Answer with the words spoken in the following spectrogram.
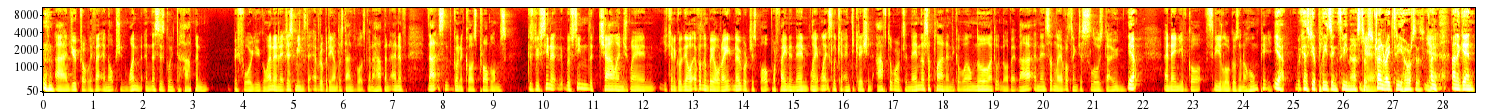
Mhm. and you probably fit in option one, and this is going to happen before you go in, and it just means that everybody understands what's going to happen, and if that's going to cause problems. Because we've seen it, we've seen the challenge when you kind of go, no, everything will be all right. Now we're just bought, we're fine, and then like let's look at integration afterwards, and then there's a plan, and they go, well, no, I don't know about that, and then suddenly everything just slows down yeah, and then you've got three logos on a homepage. yeah, because you're pleasing three masters, Yeah. trying to ride three horses, Yeah. and and again,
